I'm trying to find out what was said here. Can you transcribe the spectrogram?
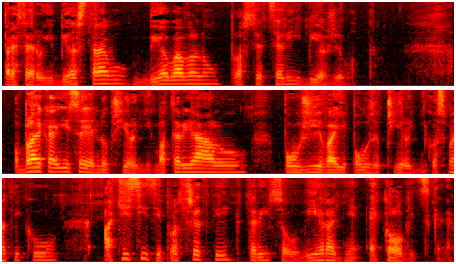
Preferují biostravu, biobavlnu, prostě celý bioživot. Oblékají se jen do přírodních materiálů, používají pouze přírodní kosmetiku a tisíci prostředky, které jsou výhradně ekologické.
